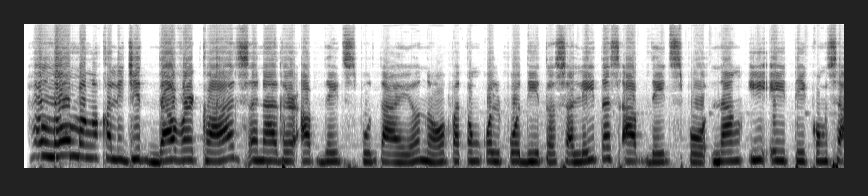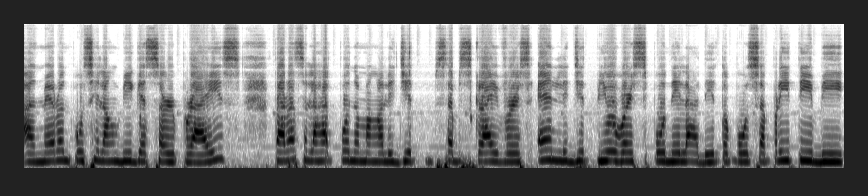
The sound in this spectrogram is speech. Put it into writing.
Hello mga ka-legit Dower Cats! Another updates po tayo no patungkol po dito sa latest updates po ng EAT kung saan meron po silang biggest surprise para sa lahat po ng mga legit subscribers and legit viewers po nila dito po sa Free TV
